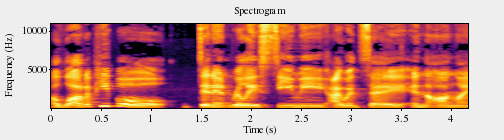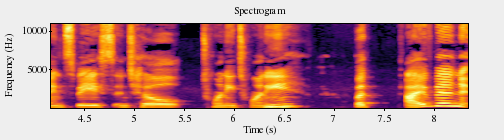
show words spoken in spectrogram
A lot of people didn't really see me, I would say, in the online space until 2020. Mm-hmm. But I've been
